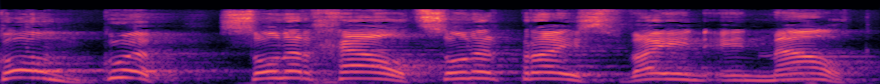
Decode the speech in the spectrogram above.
kom, koop sonder geld, sonder prys, wyn en melk.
